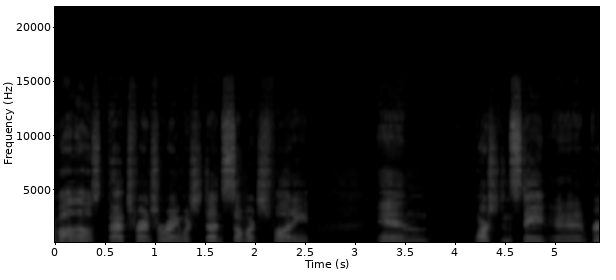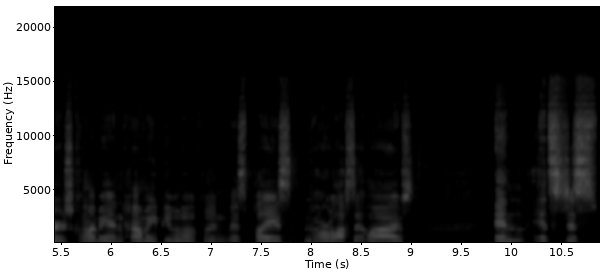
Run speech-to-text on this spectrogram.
of all those that torrential rain which done so much flooding in Washington State and in British Columbia, and how many people have been misplaced or lost their lives, and it's just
